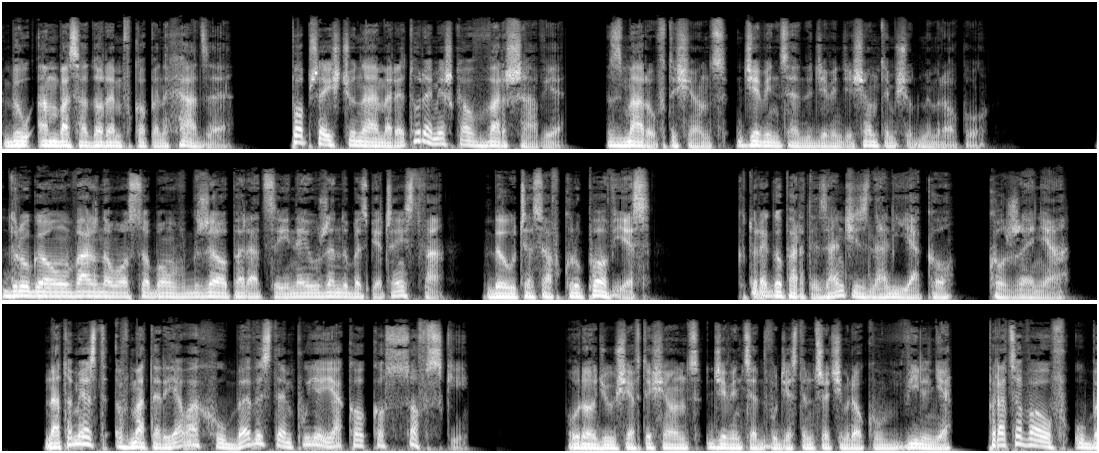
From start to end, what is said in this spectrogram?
był ambasadorem w Kopenhadze. Po przejściu na emeryturę mieszkał w Warszawie. Zmarł w 1997 roku. Drugą ważną osobą w grze operacyjnej Urzędu Bezpieczeństwa był Czesław Krupowies, którego partyzanci znali jako Korzenia. Natomiast w materiałach UB występuje jako Kossowski. Urodził się w 1923 roku w Wilnie. Pracował w UB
